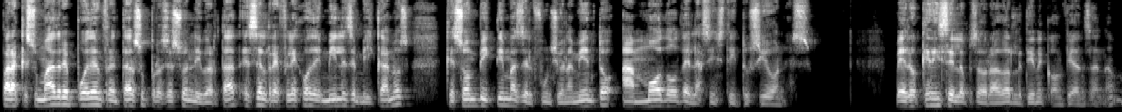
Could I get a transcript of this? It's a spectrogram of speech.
para que su madre pueda enfrentar su proceso en libertad, es el reflejo de miles de mexicanos que son víctimas del funcionamiento a modo de las instituciones. Pero, ¿qué dice el observador? Le tiene confianza, ¿no?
